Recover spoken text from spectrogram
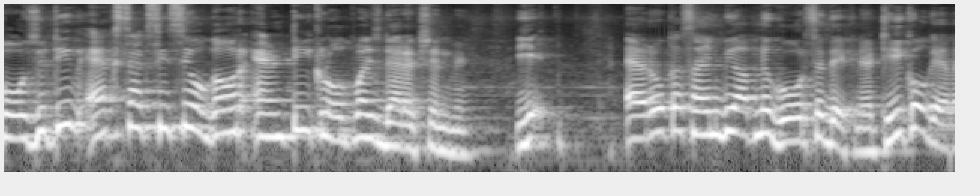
पॉजिटिव एक्स एक्सिस से होगा और एंटी क्लॉकवाइज डायरेक्शन में। ये एरो का साइन भी आपने गौर से देखना है, ठीक हो गया?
